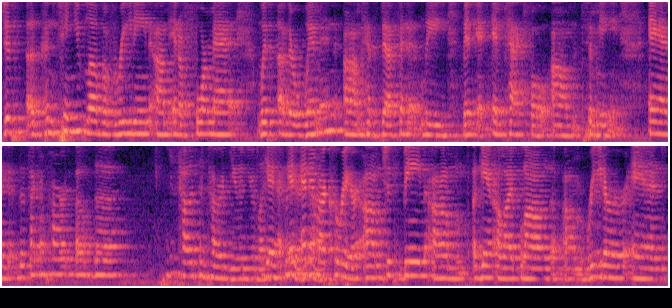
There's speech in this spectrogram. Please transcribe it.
just a continued love of reading um, in a format with other women um, has definitely been I- impactful um, to me. And the second part of the just how it's empowered you in your life. yeah, and, and, and in yeah. my career, um, just being um, again a lifelong um, reader and.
